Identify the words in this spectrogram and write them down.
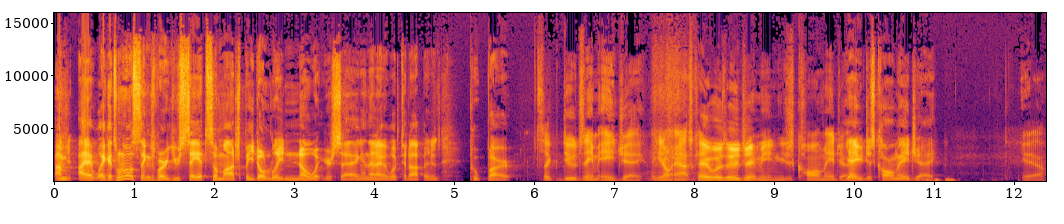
I'm. I like it's one of those things where you say it so much, but you don't really know what you're saying. And then I looked it up, and it's poop fart. It's like dude's name AJ. You don't ask, hey, what does AJ mean? You just call him AJ. Yeah, you just call him AJ, Yeah.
